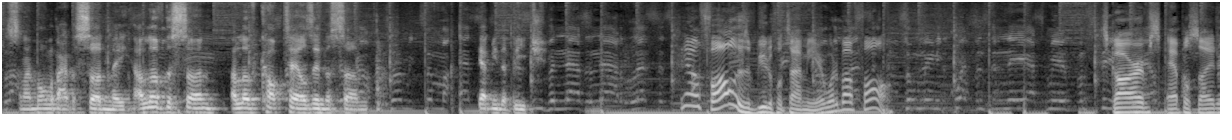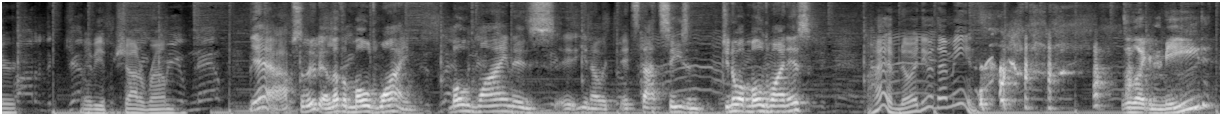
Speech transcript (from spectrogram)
Listen, I'm all about the sun, me. I love the sun. I love cocktails in the sun. Get me the beach. You know, fall is a beautiful time of year. What about fall? Scarves, apple cider, maybe a shot of rum. Yeah, absolutely. I love a mulled wine. Mulled wine is, you know, it, it's that season. Do you know what mulled wine is? I have no idea what that means. Is it like mead?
